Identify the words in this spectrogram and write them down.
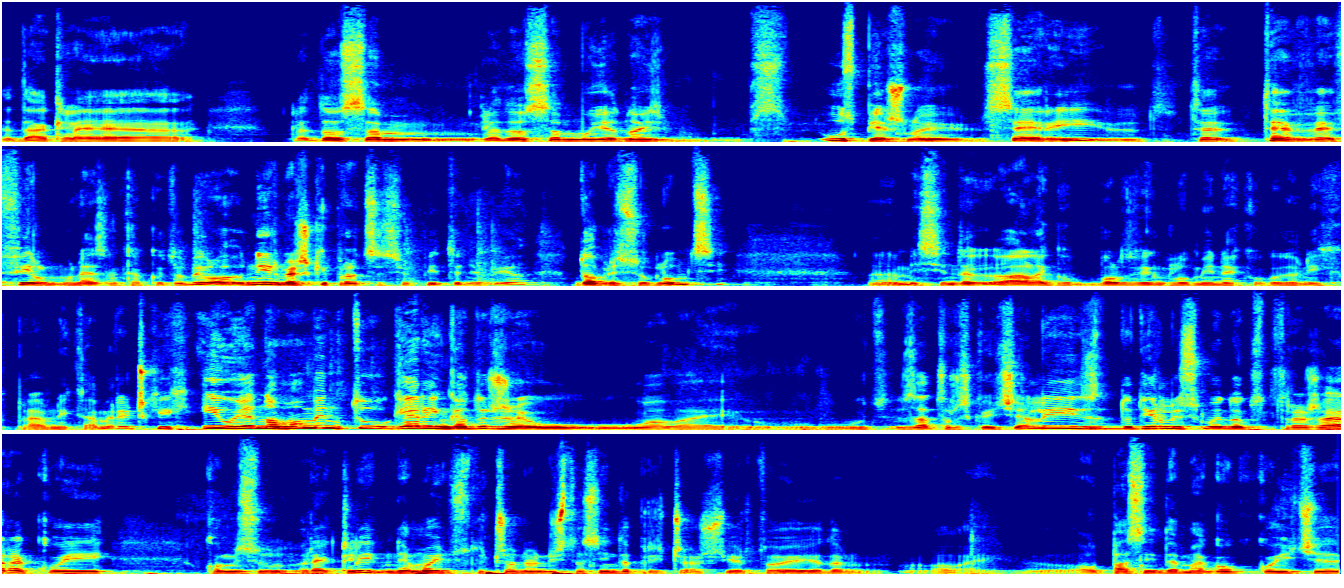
Dakle, gledao sam, gledao sam u jednoj uspješnoj seriji, TV filmu, ne znam kako je to bilo, Nirbeški proces je u pitanju bio, dobri su glumci, mislim da Alec Baldwin glumi nekog od onih pravnika američkih i u jednom momentu Geringa drže u, u, ovaj, u zatvorskoj ćeliji i dodirali smo jednog stražara koji komi su rekli nemoj slučajno ništa s njim da pričaš jer to je jedan ovaj, opasni demagog koji, će,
